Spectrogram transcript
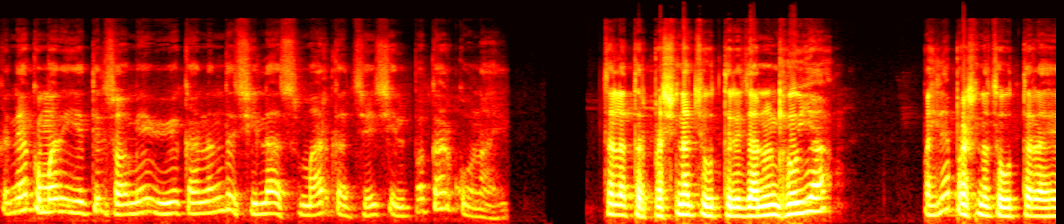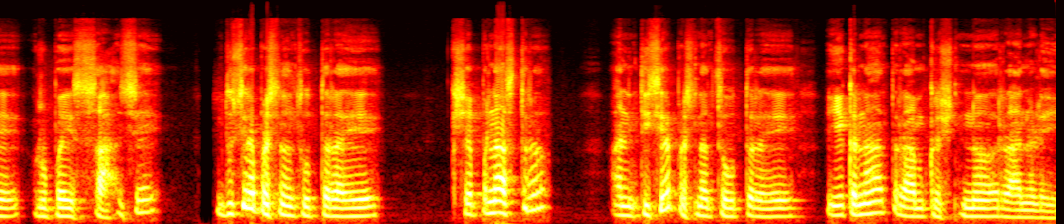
कन्याकुमारी येथील स्वामी विवेकानंद शिला स्मारकाचे शिल्पकार कोण आहेत? चला तर प्रश्नाची उत्तरे जाणून घेऊया. पहिल्या प्रश्नाचं उत्तर आहे रुपये सहाशे दुसऱ्या प्रश्नाचं उत्तर आहे क्षेपणास्त्र आणि तिसऱ्या प्रश्नाचं उत्तर आहे एकनाथ रामकृष्ण रानडे.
